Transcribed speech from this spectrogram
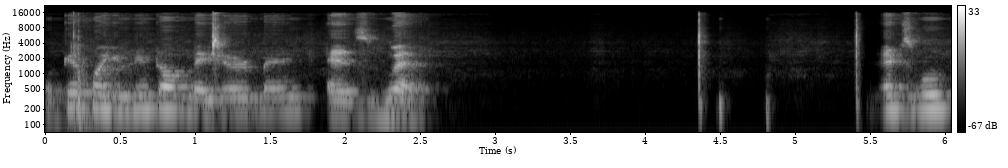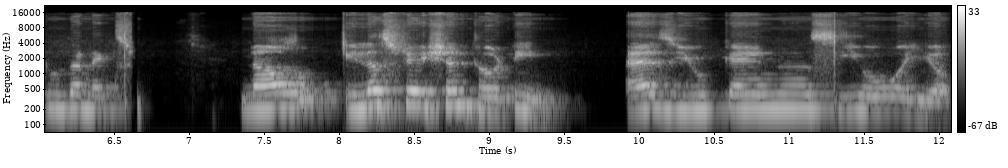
okay, for unit of measurement as well. Let's go to the next. Now, illustration 13, as you can uh, see over here,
